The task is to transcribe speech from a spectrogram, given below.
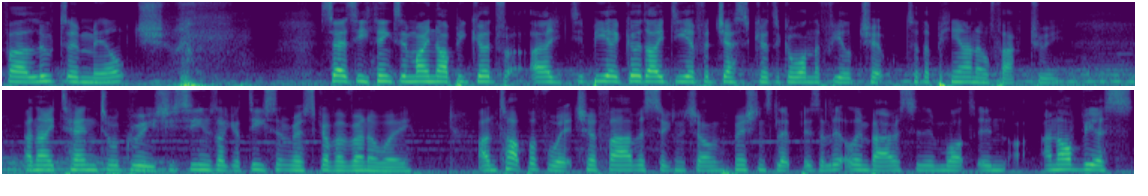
for Loutermilch says he thinks it might not be good for uh, be a good idea for Jessica to go on the field trip to the piano factory, and I tend to agree. She seems like a decent risk of a runaway. On top of which, her father's signature on the permission slip is a little embarrassing in what in an obvious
